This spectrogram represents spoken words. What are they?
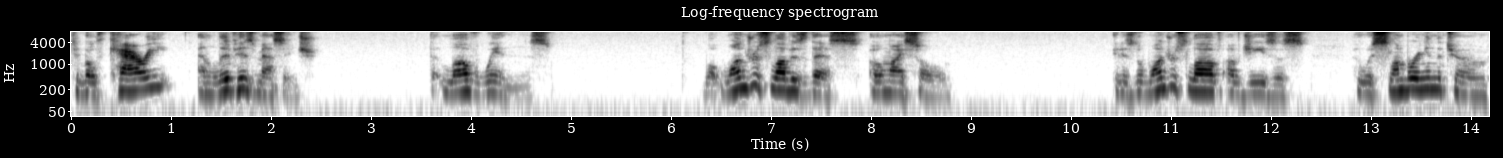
to both carry and live his message that love wins. What wondrous love is this, O my soul? It is the wondrous love of Jesus who was slumbering in the tomb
